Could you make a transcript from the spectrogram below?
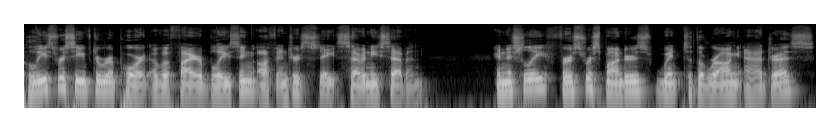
police received a report of a fire blazing off Interstate 77, Initially, first responders went to the wrong address,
